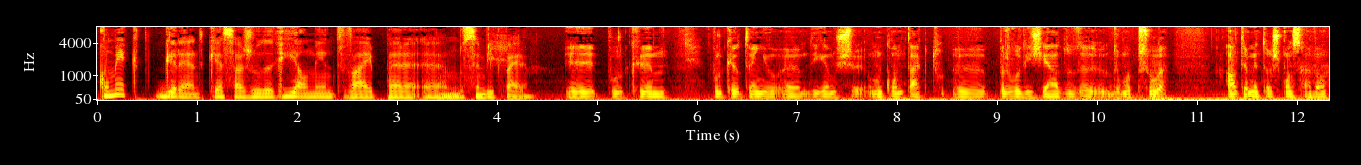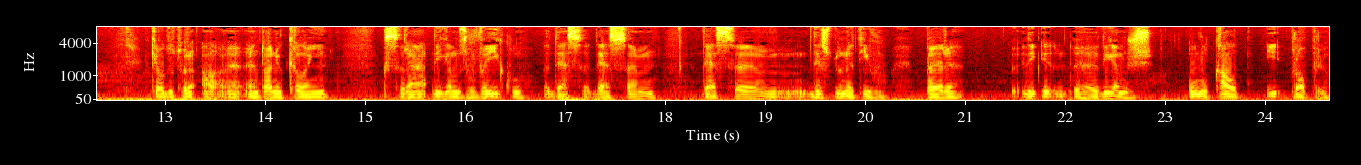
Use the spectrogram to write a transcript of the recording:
como é que garante que essa ajuda realmente vai para uh, Moçambique Beira? porque, porque eu tenho, digamos, um contacto privilegiado de, de uma pessoa altamente responsável, que é o Dr. António Calaim, que será, digamos, o veículo dessa, dessa, dessa, desse donativo para digamos, o local próprio.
